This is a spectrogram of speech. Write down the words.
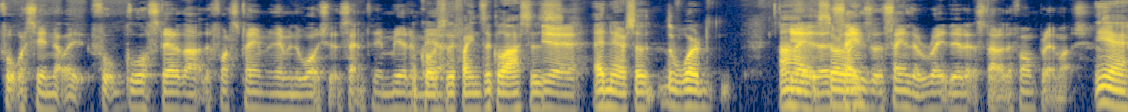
folk were saying that like folk glossed over that the first time and then when they watched it it's sitting to them more and Of course, more. they finds the glasses Yeah. in there, so the word. Aye, yeah, the sort of like- the signs are right there at the start of the film pretty much. Yeah.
